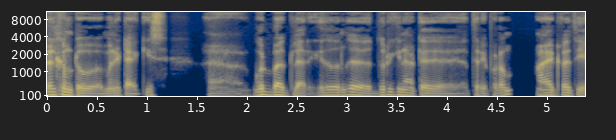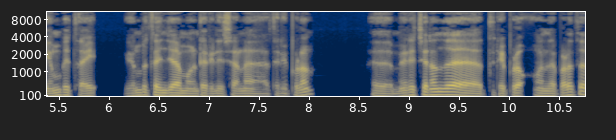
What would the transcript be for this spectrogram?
Welcome to mini talkies good burglar இது வந்து துருக்கி நாட்டு திரைப்படம். ஆயிரத்தி தொள்ளாயிரத்தி எண்பத்தி எண்பத்தஞ்சாம் ஆண்டு ரிலீஸ் ஆன திரைப்படம். மிகச்சிறந்த திரைப்படம். அந்த படத்தை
